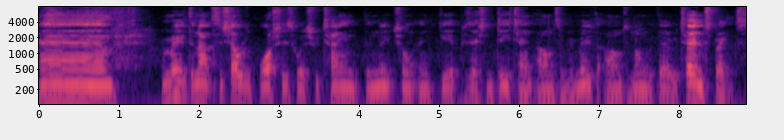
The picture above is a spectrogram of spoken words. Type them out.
Um, remove the nuts and shoulder washers which retain the neutral and gear position detent arms and remove the arms along with their return springs.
